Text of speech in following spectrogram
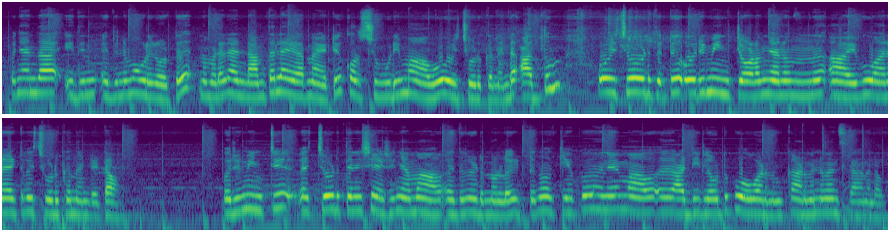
അപ്പോൾ ഞാൻ എന്താ ഇതിന് ഇതിന് മുകളിലോട്ട് നമ്മുടെ രണ്ടാമത്തെ ലെയറിനായിട്ട് കുറച്ചും കൂടി മാവ് ഒഴിച്ചു കൊടുക്കുന്നുണ്ട്. അതും ഒഴിച്ചു കൊടുത്തിട്ട് ഒരു മിനിറ്റോളം ഞാനൊന്ന് ആയി പോകാനായിട്ട് വെച്ച് കൊടുക്കുന്നുണ്ട് കേട്ടോ ഒരു മിനിറ്റ് വെച്ച് കൊടുത്തതിന് ശേഷം ഞാൻ മാവ് ഇത് ഇടുന്നുള്ളൂ. ഇട്ട് നോക്കിയപ്പോൾ ഇങ്ങനെ മാവ് അടിയിലോട്ട് പോവുകയാണ് നിങ്ങൾക്ക് കാണുമ്പോൾ തന്നെ മനസ്സിലാകുന്നുണ്ടാവും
